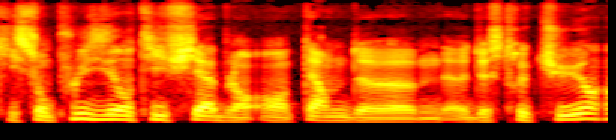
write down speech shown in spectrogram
qui sont plus identifiables en, en termes de, structure.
